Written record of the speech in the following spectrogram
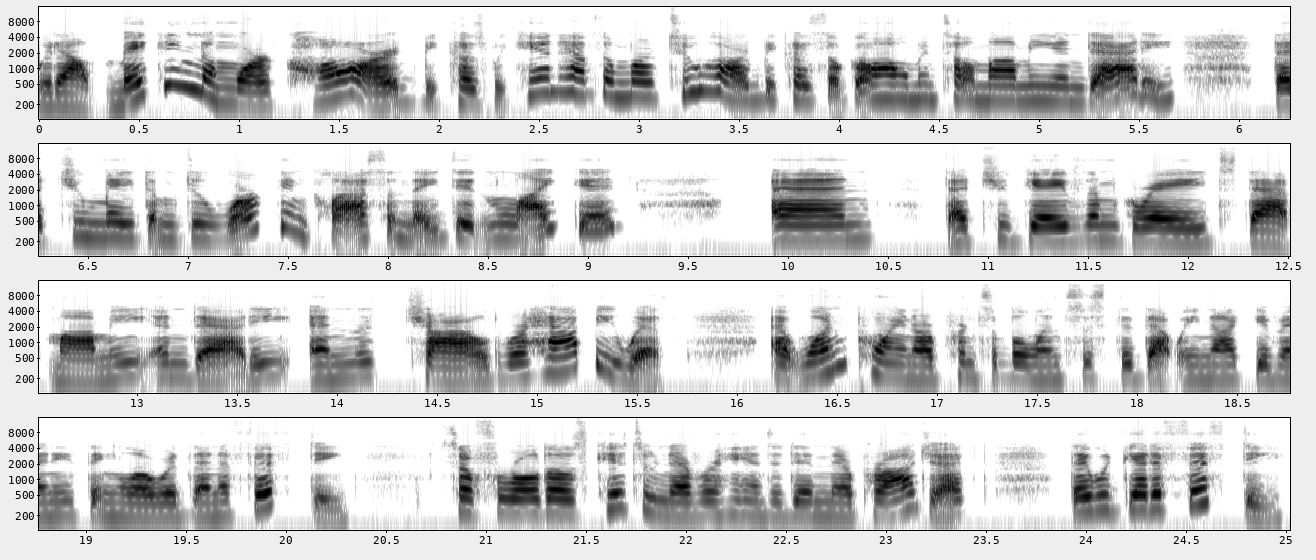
without making them work hard because we can't have them work too hard because they'll go home and tell mommy and daddy that you made them do work in class and they didn't like it and that you gave them grades that mommy and daddy and the child were happy with. At one point, our principal insisted that we not give anything lower than a 50. So, for all those kids who never handed in their project, they would get a 50.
